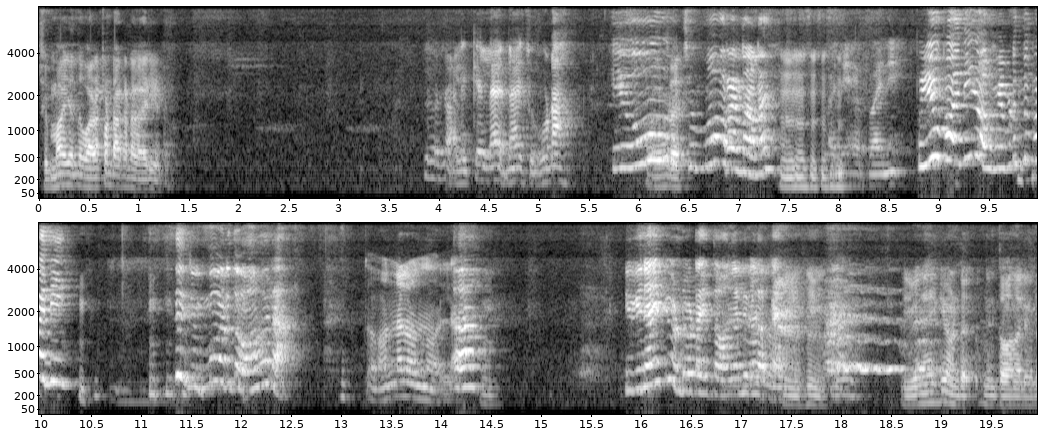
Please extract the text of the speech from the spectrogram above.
ചുമ്മാ ചെന്ന് വഴക്കുണ്ടാക്കേണ്ട കാര്യമുണ്ടോ? ഇത് കളിക്കല്ല എന്നാ ചൂടാ. അയ്യോ ചുമ്മാ പറയണാണേ പനി പനി. അയ്യോ പനിയോ? എവിടുന്ന് പനി? ചുമ്മാ ഒരു തോന്നലാ. തോന്നലൊന്നുമില്ല. ആ. ഈ വിനായിക്കും ഉണ്ട് കേട്ടോ ഈ തോന്നലുകളൊക്കെ. ജീവനായിക്കും ഉണ്ട് ഇങ്ങനെ തോന്നലുകൾ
